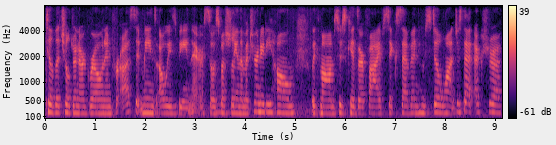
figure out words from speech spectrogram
till the children are grown. And for us, it means always being there. So, especially in the maternity home with moms whose kids are five, six, seven, who still want just that extra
